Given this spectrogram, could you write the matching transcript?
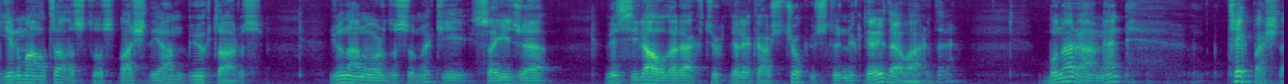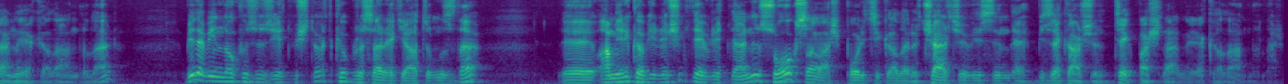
26 Ağustos başlayan büyük taarruz Yunan ordusunu ki sayıca ve silah olarak Türklere karşı çok üstünlükleri de vardı. Buna rağmen tek başlarına yakalandılar. Bir de 1974 Kıbrıs harekatımızda e, Amerika Birleşik Devletleri'nin soğuk savaş politikaları çerçevesinde bize karşı tek başlarına yakalandılar.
